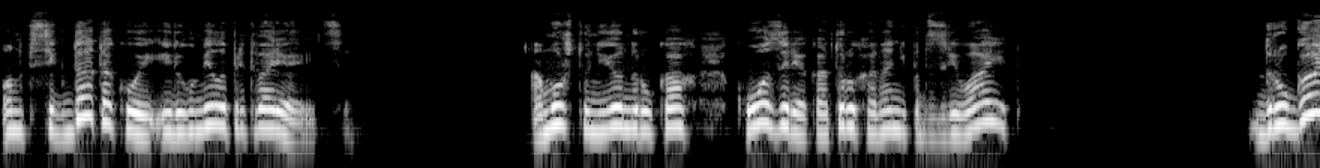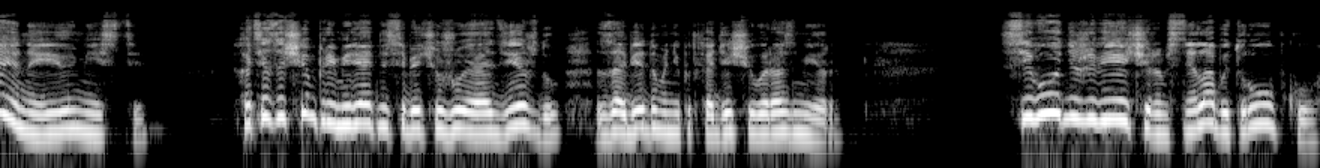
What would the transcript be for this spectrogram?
он всегда такой или умело притворяется? А может, у нее на руках козыри, о которых она не подозревает? Другая на ее месте. Хотя зачем примерять на себя чужую одежду, заведомо неподходящего размера? Сегодня же вечером сняла бы трубку,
